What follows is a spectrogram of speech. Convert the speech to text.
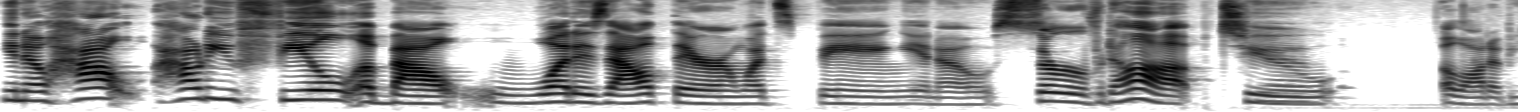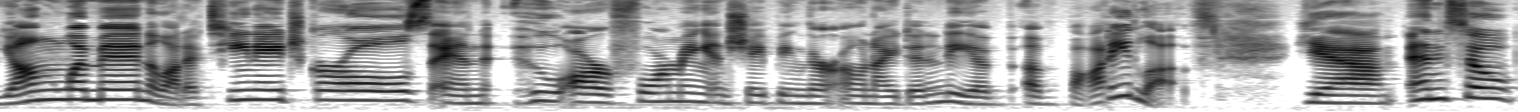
you know, how how do you feel about what is out there and what's being, you know, served up to a lot of young women, a lot of teenage girls and who are forming and shaping their own identity of, of body love? Yeah. And so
